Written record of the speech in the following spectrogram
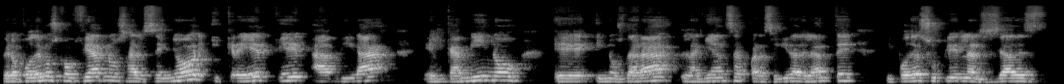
pero podemos confiarnos al Señor y creer que Él abrirá el camino eh, y nos dará la alianza para seguir adelante y poder suplir las necesidades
